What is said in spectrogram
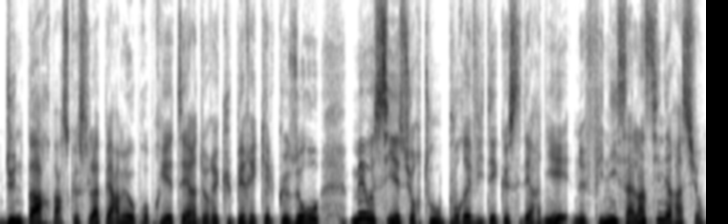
d'une part parce que cela permet aux propriétaires de récupérer quelques euros, mais aussi et surtout pour éviter que ces derniers ne finissent à l'incinération.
